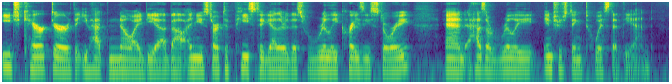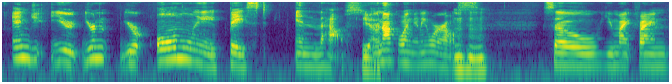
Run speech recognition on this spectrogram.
each character that you had no idea about and you start to piece together this really crazy story and it has a really interesting twist at the end And you- you're you're you're only based in the house. Yeah. Mm-hmm. You're not going anywhere else. So you might find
